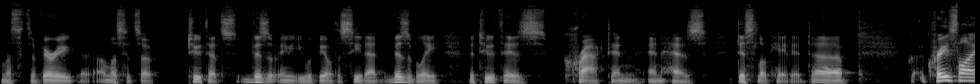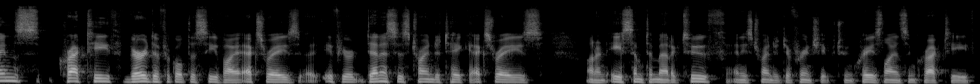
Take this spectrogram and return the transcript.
unless it's a very, unless it's a tooth that's visible, you would be able to see that visibly. The tooth is cracked and and has dislocated. Uh, crazed lines, cracked teeth, very difficult to see via X-rays. Uh, if your dentist is trying to take X-rays on an asymptomatic tooth and he's trying to differentiate between crazed lines and cracked teeth,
